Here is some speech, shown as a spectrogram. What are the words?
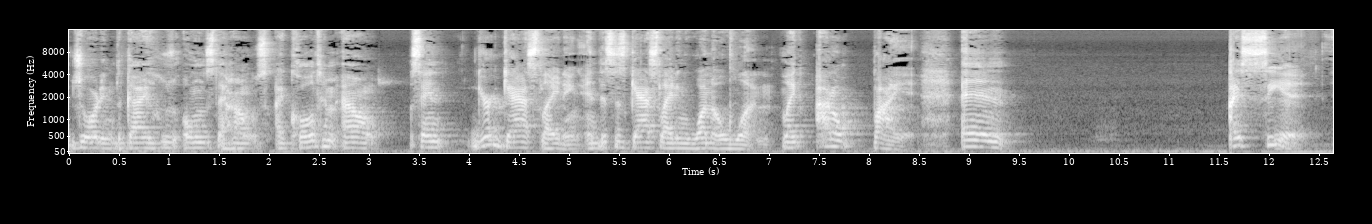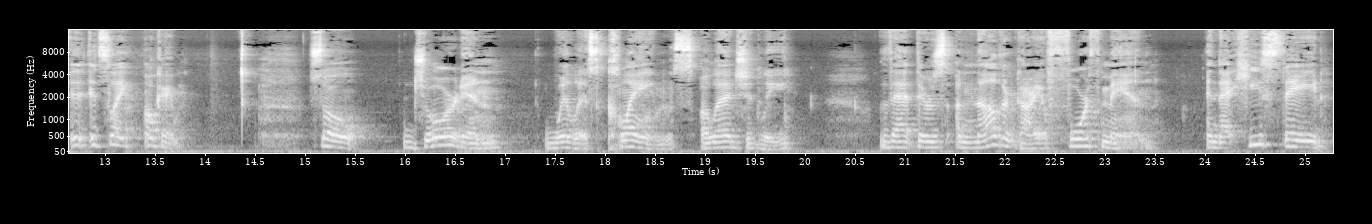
Jordan, the guy who owns the house. I called him out saying, You're gaslighting, and this is gaslighting 101. Like, I don't buy it. And I see it. It's like, okay. So, Jordan Willis claims, allegedly, that there's another guy, a fourth man, and that he stayed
